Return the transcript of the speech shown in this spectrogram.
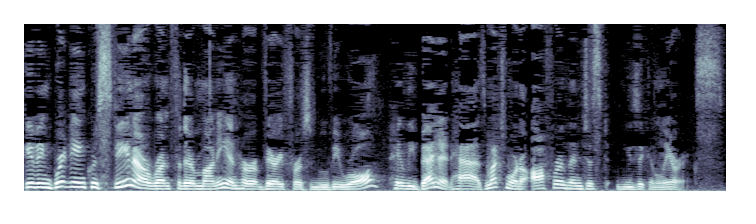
Giving Britney and Christina a run for their money in her very first movie role, Haley Bennett has much more to offer than just music and lyrics.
